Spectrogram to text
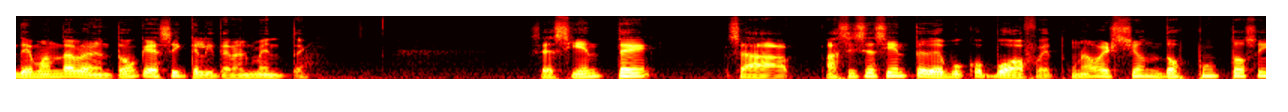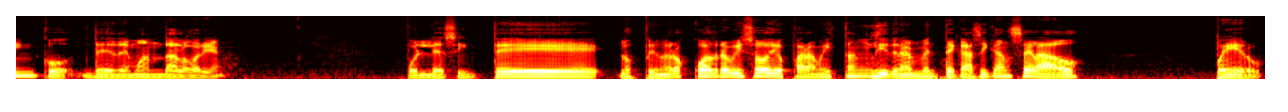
de Mandalorian, tengo que decir que literalmente se siente, o sea, así se siente The Book of Boba Fett, una versión 2.5 de The Mandalorian. Por decirte, los primeros cuatro episodios para mí están literalmente casi cancelados, pero,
